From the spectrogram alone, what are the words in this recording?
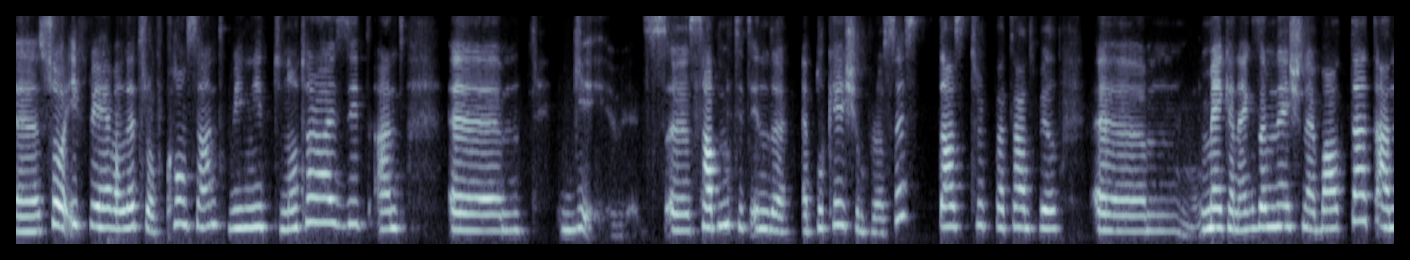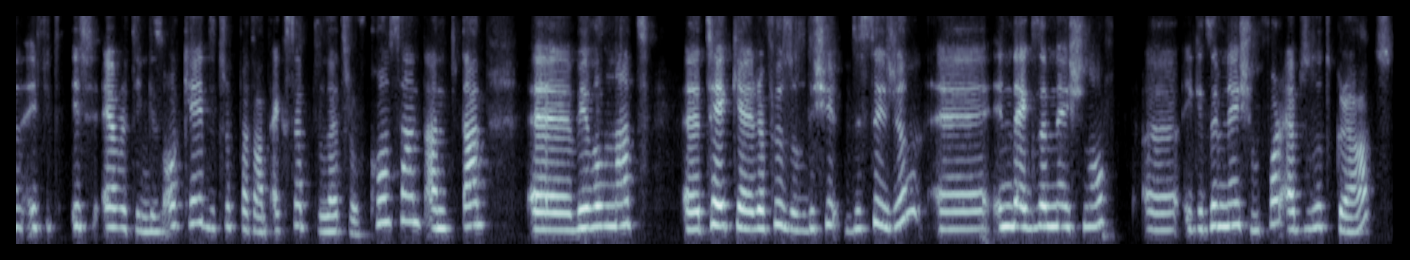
Uh, so if we have a letter of consent, we need to notarize it and um, uh, submit it in the application process does Türk Patent will um, make an examination about that and if it, if everything is okay the Türk Patent accept the letter of consent and then uh, we will not uh, take a refusal de decision uh, in the examination of uh, examination for absolute grounds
